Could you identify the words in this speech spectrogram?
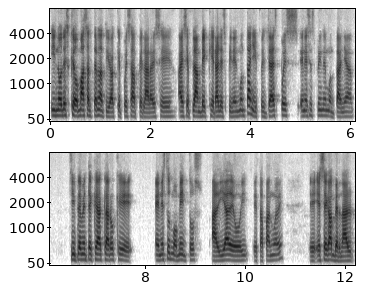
y no les quedó más alternativa que pues apelar a ese, a ese plan B que era el sprint en montaña. Y pues ya después en ese sprint en montaña simplemente queda claro que en estos momentos, a día de hoy, etapa 9, eh, ese Gambernal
